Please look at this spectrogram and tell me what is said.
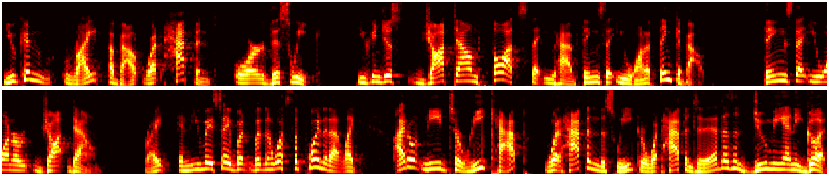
you can write about what happened or this week. You can just jot down thoughts that you have, things that you want to think about, things that you want to jot down right? And you may say, but but then what's the point of that? Like, I don't need to recap what happened this week or what happened today. That doesn't do me any good.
